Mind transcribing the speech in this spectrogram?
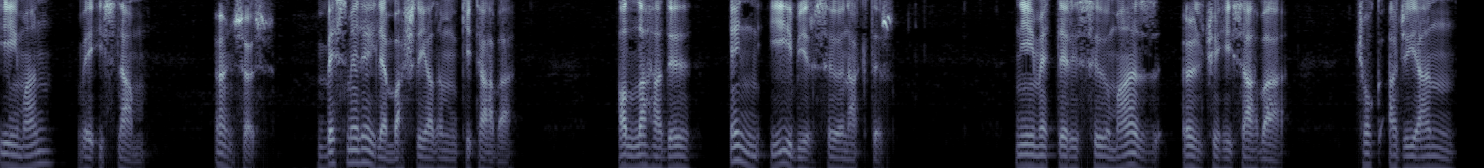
İman ve İslam. Ön söz. Besmele ile başlayalım kitaba. Allah adı en iyi bir sığınaktır. Nimetleri sığmaz ölçü hesaba. Çok acıyan,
